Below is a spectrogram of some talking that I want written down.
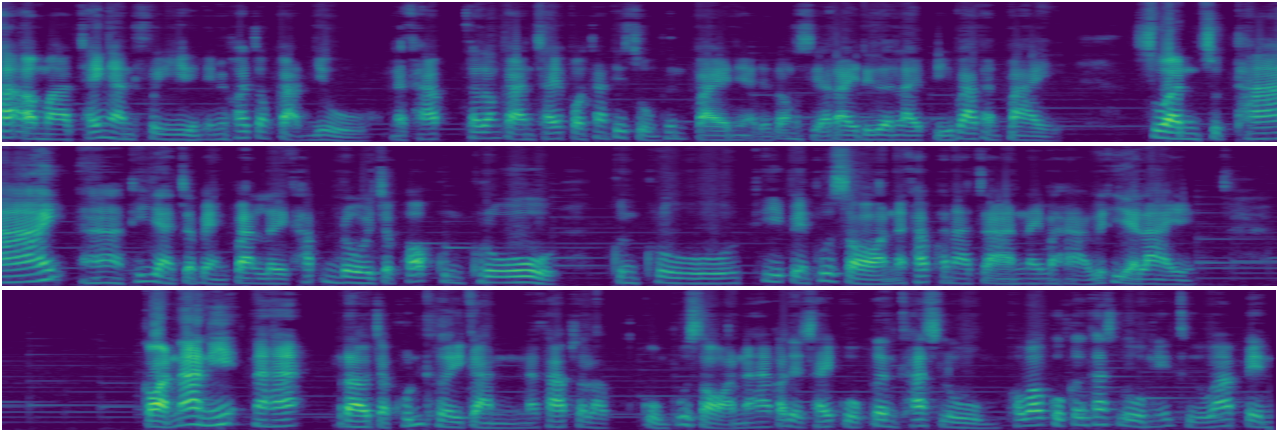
ถ้าเอามาใช้งานฟรีเนี่ยมีข้อจำกัดอยู่นะครับ ถ้าต้องการใช้ฟังก์ชันที่สูงขึ้นไปเนี่ยจะต้องเสียรายเดือนรายปีว่ากันไป ส่วนสุดท้ายที่อยากจะแบ่งปันเลยครับ โดยเฉพาะคุณครู คุณครูที่เป็นผู้สอนนะครับคณาจารย์ในมหาวิทยาลัย ก่อนหน้านี้นะฮะเราจะคุ้นเคยกันนะครับสำหรับกลุ่มผู้สอนนะฮะก็จะใช้ Google Classroom เพราะว่า Google Classroom นี้ถือว่าเป็น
